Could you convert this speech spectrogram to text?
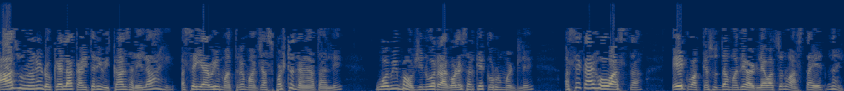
आज उन्हाने डोक्याला काहीतरी विकार झालेला आहे असे यावेळी मात्र माझ्या स्पष्ट ध्यानात आले व मी भाऊजींवर रागवल्यासारखे करून म्हटले असे काय हो वाचता? एक वाक्यसुद्धा मध्ये अडल्या वाचून वाचता येत नाही.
